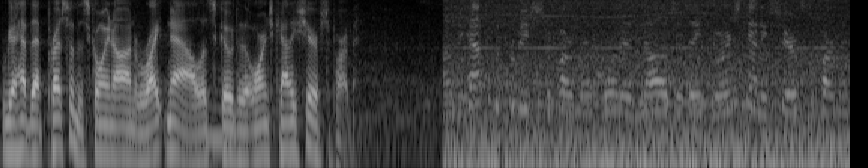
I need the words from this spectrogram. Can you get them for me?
We're going to have that presser that's going on right now. Let's go to the Orange County Sheriff's Department. On behalf of the probation department, I want to acknowledge and thank the Orange County Sheriff's Department,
